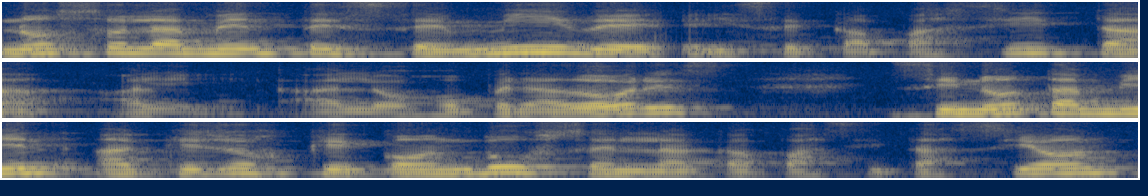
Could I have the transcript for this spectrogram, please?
no solamente se mide y se capacita a los operadores, sino también a aquellos que conducen la capacitación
